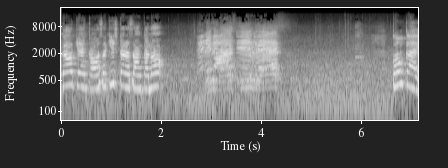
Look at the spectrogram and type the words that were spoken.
川県川崎市から参加の今回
